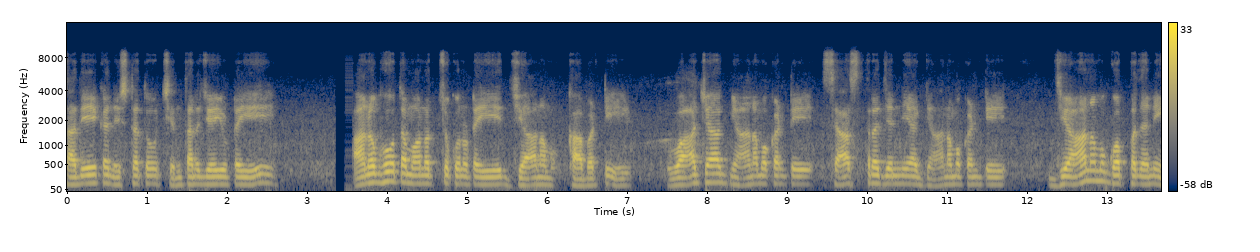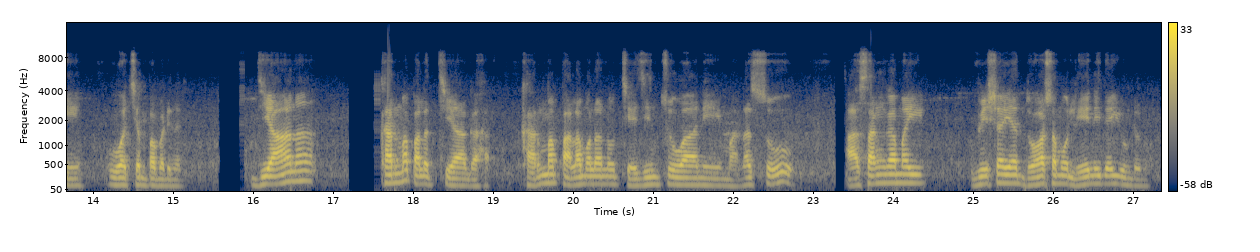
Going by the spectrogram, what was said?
తదేక నిష్ఠతో చింతన చేయుటయే అనుభూతమనొచ్చుకునుటయే ధ్యానము. కాబట్టి వాచా జ్ఞానము కంటే శాస్త్రజన్య జ్ఞానము కంటే ధ్యానము గొప్పదని వచింపబడినది. ధ్యాన కర్మ ఫలత్యాగ కర్మ ఫలములను త్యజించువాని మనస్సు అసంగమై విషయ దోషము లేనిదై ఉండును.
